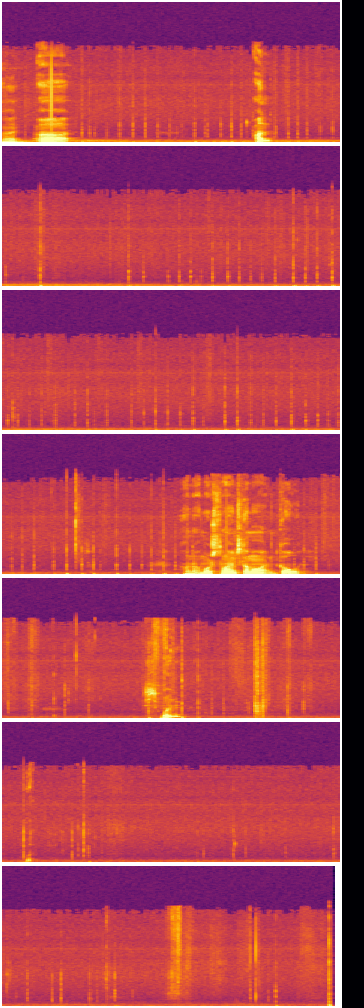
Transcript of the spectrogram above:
What? Uh. Un. Oh, not more slimes. Come on, go away. What? What?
